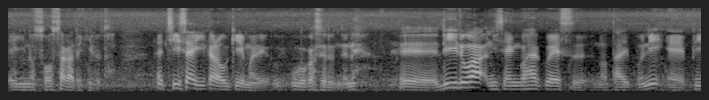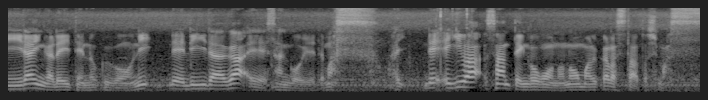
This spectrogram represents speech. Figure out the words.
エギの操作ができると。小さいエギから大きいまで動かせるんでね、えーリールは 2500S のタイプに、えー P ラインが0.65に。でリーダーが、えー3号入れてます、はい、でエギは3.5号のノーマルからスタートします。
